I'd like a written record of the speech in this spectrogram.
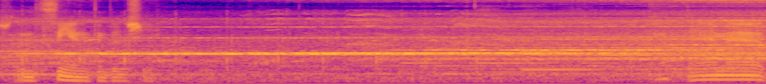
She didn't see anything, did she? Damn it.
